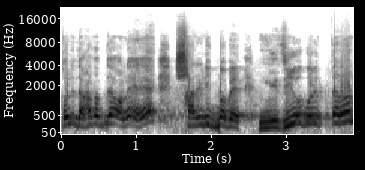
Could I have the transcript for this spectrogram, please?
তাহলে দেখা যাচ্ছে অনেক শারীরিকভাবে নিজেও গরিতারণ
